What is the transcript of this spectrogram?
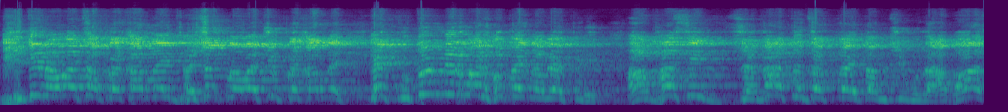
भीती नावाचा प्रकार नाही दहशत नावाचे प्रकार नाही. हे कुठून निर्माण होत आहे नव्या पिढीत? आभासी जगात जगतायत आमची मुलं आभास.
